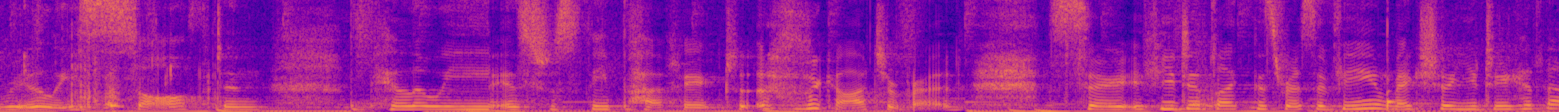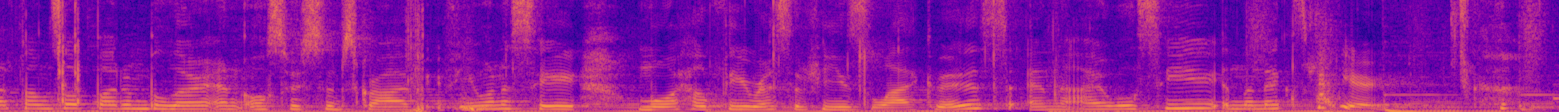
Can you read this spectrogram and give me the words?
really soft and pillowy. It's just the perfect focaccia bread. So if you did like this recipe, make sure you do hit that thumbs up button below and also subscribe if you wanna see more healthy recipes like this. And I will see you in the next video.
